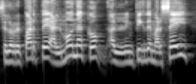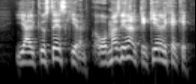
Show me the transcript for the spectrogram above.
Se lo reparte al Mónaco, al Olympique de Marseille y al que ustedes quieran, o más bien al que quiera el jeque.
